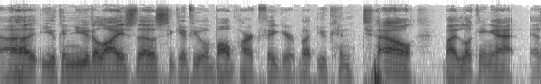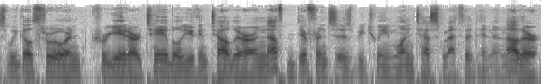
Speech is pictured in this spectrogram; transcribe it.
uh, you can utilize those to give you a ballpark figure. But you can tell by looking at, as we go through and create our table, you can tell there are enough differences between one test method and another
